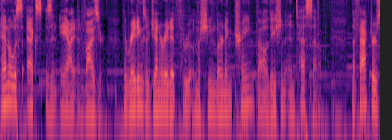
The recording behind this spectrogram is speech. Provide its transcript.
Analyst X is an AI advisor. The ratings are generated through a machine learning train, validation, and test setup. The factors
